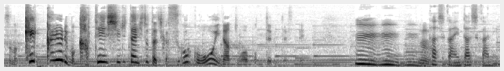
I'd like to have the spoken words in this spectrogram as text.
その結果よりも過程知りたい人たちがすごく多いなとは思ってるんですね。うんうんうん、うん。確かに確かに。うん、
